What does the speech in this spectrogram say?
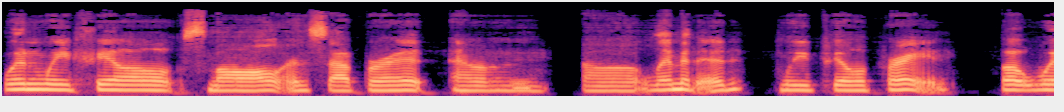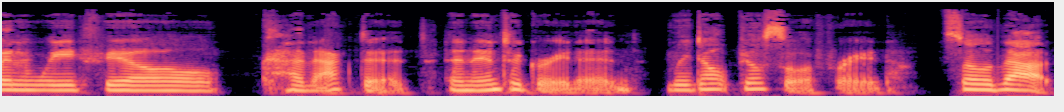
When we feel small and separate and uh, limited, we feel afraid. But when we feel connected and integrated, we don't feel so afraid. So that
